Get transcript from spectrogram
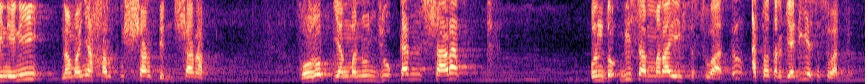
In ini namanya harfus syartin, syarat. Huruf yang menunjukkan syarat untuk bisa meraih sesuatu atau terjadinya sesuatu.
